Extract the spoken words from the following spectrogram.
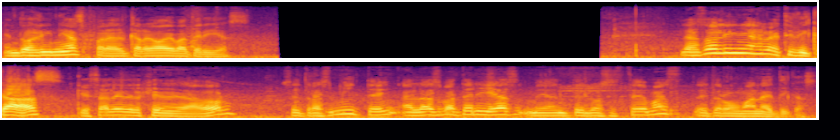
en dos líneas para el cargado de baterías. Las dos líneas rectificadas que salen del generador se transmiten a las baterías mediante los sistemas de termomagnéticas.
